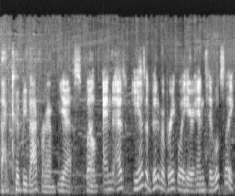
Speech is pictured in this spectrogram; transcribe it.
that could be bad for him. Yes, but No. and as he has a bit of a breakaway here, and it looks like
